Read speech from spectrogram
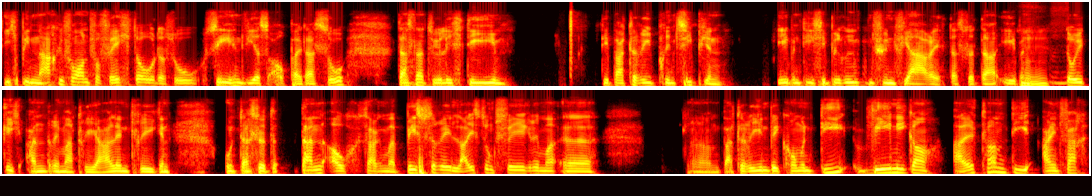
ich bin nach wie vor ein Verfechter oder so sehen wir es auch bei das so, dass natürlich die, die Batterieprinzipien, eben diese berühmten fünf Jahre, dass wir da eben mhm. deutlich andere Materialien kriegen und dass wir dann auch, sagen wir mal, bessere, leistungsfähigere äh, äh, Batterien bekommen, die weniger altern, die einfach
